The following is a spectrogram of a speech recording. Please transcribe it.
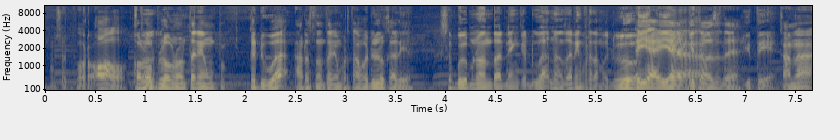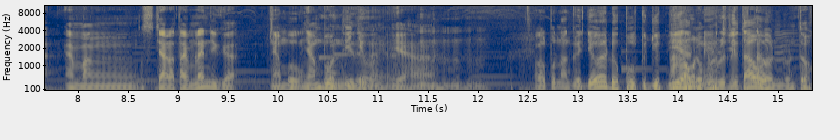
Once and for all. Kalau belum nonton yang kedua, harus nonton yang pertama dulu kali ya? Sebelum nonton yang kedua, nonton yang pertama dulu. iya, iya, Ya. gitu maksudnya. Gitu ya. Karena emang secara timeline juga Nyambung. nyambung gitu Continue kan. ya. Iya. Walaupun agak jauh 27 tahun Iya, ya. 27 tahun untuk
